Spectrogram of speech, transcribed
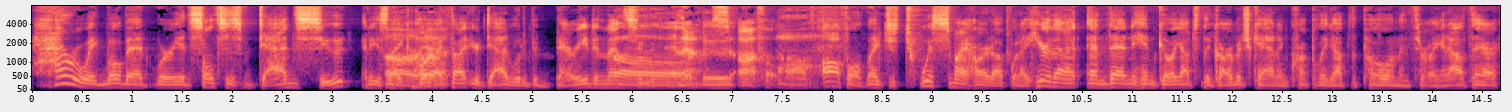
harrowing moment where he insults his dad's suit and he's like, Oh, oh yeah. I thought your dad would have been buried in that oh, suit. And that was awful. Oh. Awful. Like just twists my heart up when I hear that. And then him going out to the garbage can and crumpling up the poem and throwing it out there.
